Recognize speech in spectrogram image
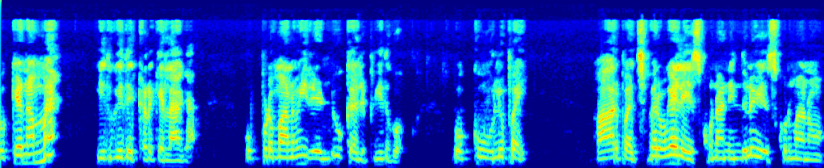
ఓకేనమ్మా? ఇదిగో ఇది ఇక్కడికి ఇలాగా. ఇప్పుడు మనం ఈ రెండు కలిపి ఇదిగో. ఒక్క ఉల్లిపాయ. ఆరు పచ్చిమిరపకాయలు వేసుకున్నాను. ఇందులో వేసుకుని మనం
